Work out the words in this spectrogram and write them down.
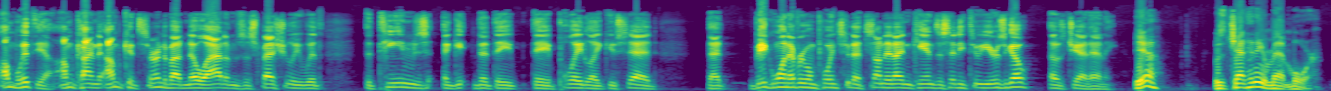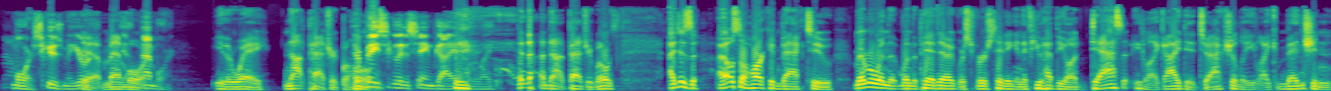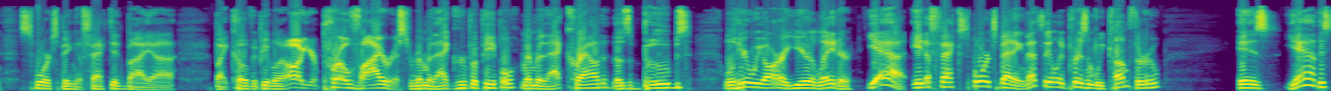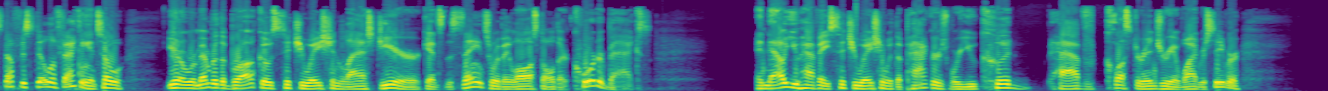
I'm with you. I'm kind of I'm concerned about no Adams, especially with the teams that they they played, like you said. That big one everyone points to that Sunday night in Kansas City two years ago. That was Chad Henne. Yeah. Was it Chad Henne or Matt Moore? Moore, excuse me. You're yeah, right. Matt Moore. Matt Moore. Either way, not Patrick Mahomes. They're basically the same guy anyway. not, not Patrick Mahomes. I just I also harken back to remember when the when the pandemic was first hitting, and if you had the audacity like I did to actually like mention sports being affected by uh by COVID, people are oh you're pro virus. Remember that group of people? Remember that crowd? Those boobs. Well, here we are a year later. Yeah, it affects sports betting. That's the only prism we come through. is yeah, this stuff is still affecting. And so, you know, remember the Broncos situation last year against the Saints where they lost all their quarterbacks. And now you have a situation with the Packers where you could have cluster injury at wide receiver.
